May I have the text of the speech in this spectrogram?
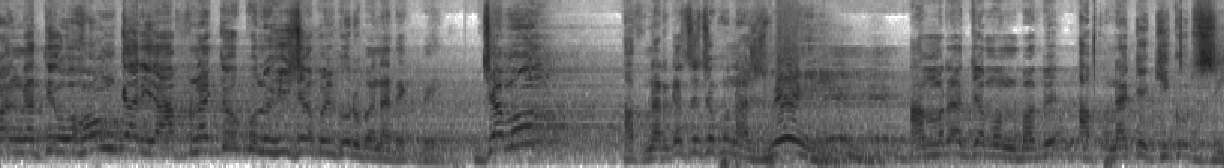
সাংঘাতিক অহংকারী, আপনাকেও কোনো হিসাবই করবে না দেখবে। যেমন আপনার কাছে যখন আসবে, আমরা যেমন ভাবে আপনাকে কি করছি?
